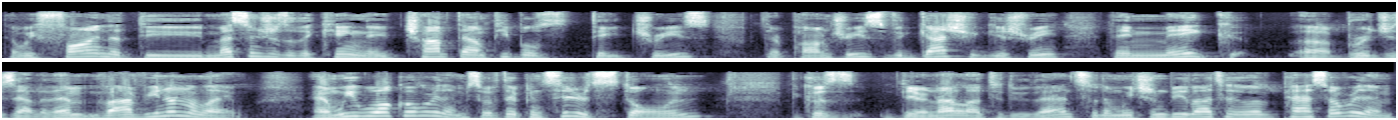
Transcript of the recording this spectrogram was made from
that we find that the messengers of the king, they chop down people's date trees, their palm trees. Vigashri Gishri, they make uh, bridges out of them, and we walk over them. So if they're considered stolen, because they're not allowed to do that, so then we shouldn't be allowed to uh, pass over them.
